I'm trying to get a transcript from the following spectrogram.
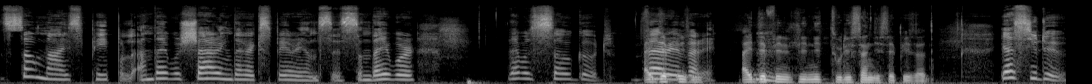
so nice people, and they were sharing their experiences, and they were they were so good. Very, I very. I hmm. definitely mm. need to listen this episode. Yes, you do.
